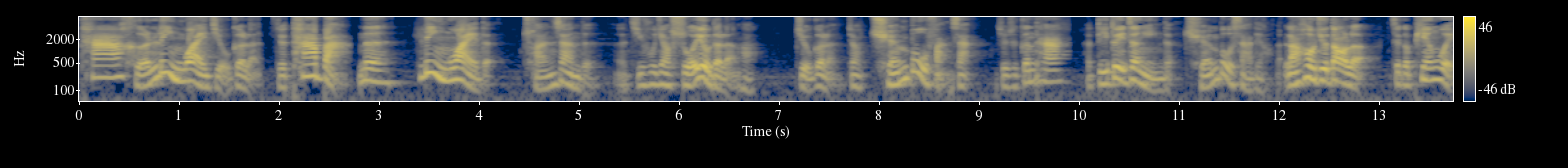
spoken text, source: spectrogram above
他和另外九个人，就他把那另外的船上的呃几乎叫所有的人哈，九个人叫全部反杀，就是跟他敌对阵营的全部杀掉，然后就到了这个片尾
